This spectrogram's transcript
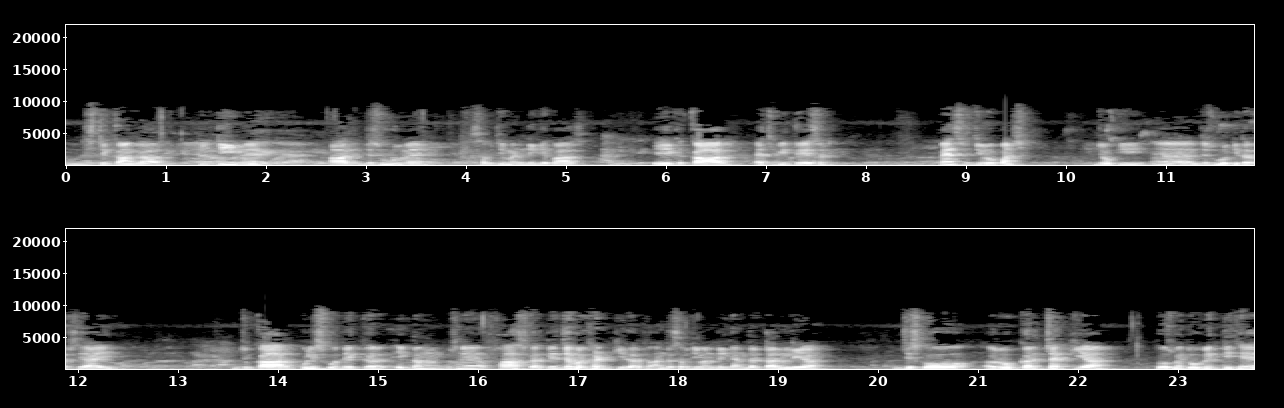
डिस्ट्रिक्ट कांगड़ा की टीम ने आज जसूर में सब्ज़ी मंडी के पास एक कार एच पी तिरसठ पैंसठ ज़ीरो पाँच, जो कि जसूर की तरफ़ से आई। जो कार पुलिस को देखकर एकदम उसने फास्ट करके जबर खड की तरफ़ अंदर सब्ज़ी मंडी के अंदर टर्न लिया, जिसको रोककर चेक किया तो उसमें दो व्यक्ति थे।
